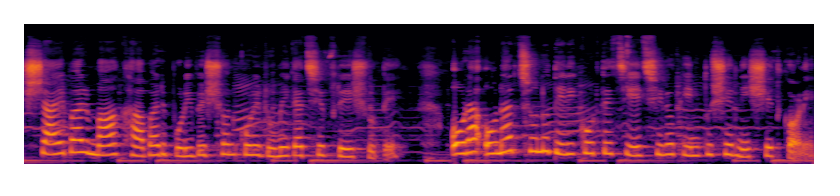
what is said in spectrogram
সাইবার মা খাবার পরিবেশন করে রুমে গেছে ফ্রেশ হতে। ওরা ওনার জন্য দেরি করতে চেয়েছিল কিন্তু সে নিষেধ করে।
